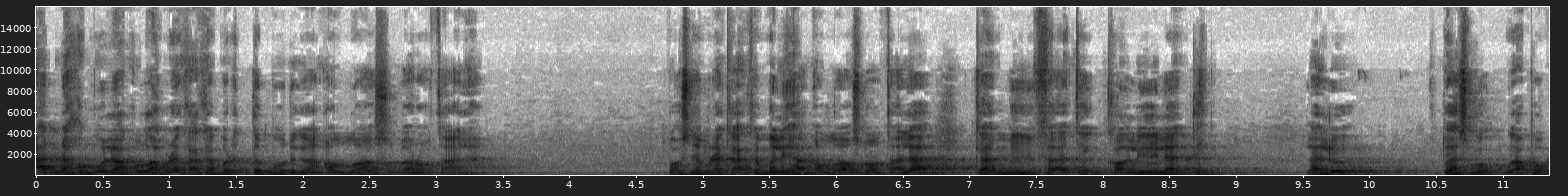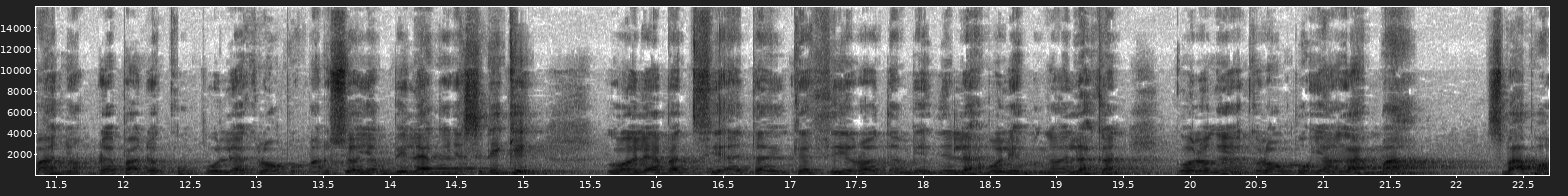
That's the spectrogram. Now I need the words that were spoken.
annahum mulaqullah mereka akan bertemu dengan Allah Subhanahu wa taala. Bahasanya mereka akan melihat Allah Subhanahu wa taala kam min fa'atin qalilatin. Lalu Tuhan sebut berapa banyak daripada kumpulan kelompok manusia yang bilangannya sedikit ghalabat fi'atan katsiratan biidznillah boleh mengalahkan golongan kelompok yang ramai sebab apa?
